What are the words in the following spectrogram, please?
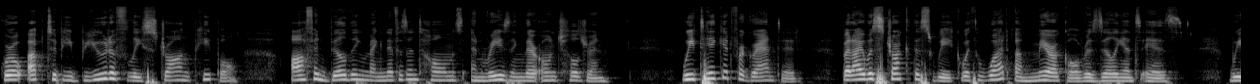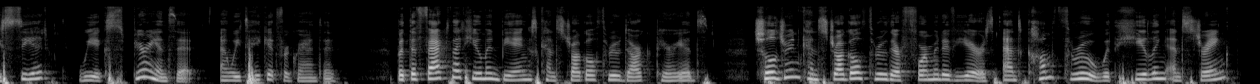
grow up to be beautifully strong people, often building magnificent homes and raising their own children. We take it for granted, but I was struck this week with what a miracle resilience is. We see it, we experience it, and we take it for granted. But the fact that human beings can struggle through dark periods, children can struggle through their formative years and come through with healing and strength,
